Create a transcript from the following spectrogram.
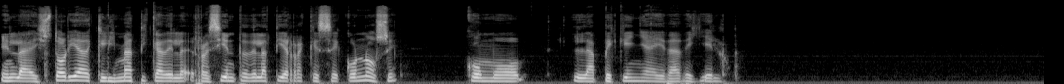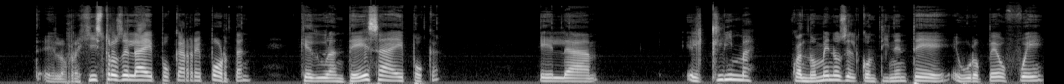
en la historia climática reciente de la Tierra que se conoce como la pequeña edad de hielo. Eh, los registros de la época reportan que durante esa época el, ah, el clima cuando menos del continente europeo fue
